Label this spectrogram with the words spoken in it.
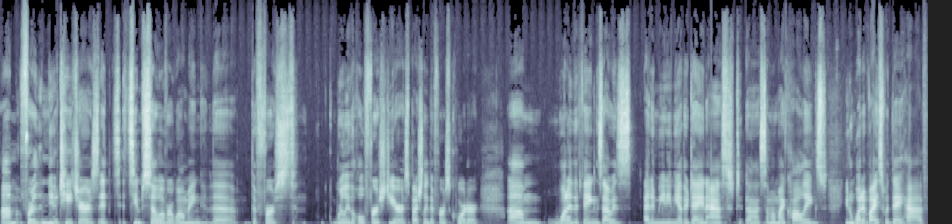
Um, for new teachers, it, it seems so overwhelming the the first really the whole first year, especially the first quarter. Um, one of the things I was at a meeting the other day and asked uh, some of my colleagues, you know, what advice would they have?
